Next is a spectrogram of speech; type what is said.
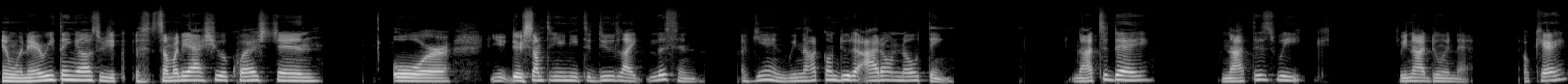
And when everything else, if somebody asks you a question or you, there's something you need to do, like, listen, again, we're not going to do the I don't know thing. Not today. Not this week. We're not doing that. Okay?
